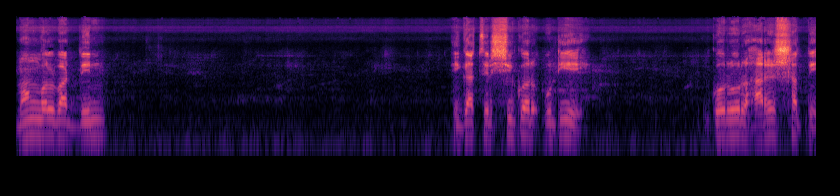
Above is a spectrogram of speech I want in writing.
মঙ্গলবার দিন এই গাছের শিকড় উঠিয়ে গরুর হাড়ের সাথে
